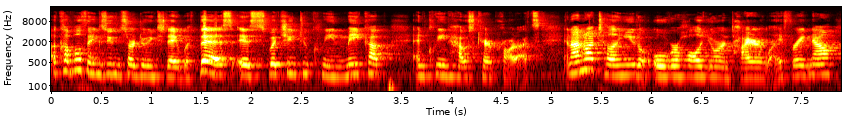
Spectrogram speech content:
a couple things you can start doing today with this is switching to clean makeup and clean house care products. And I'm not telling you to overhaul your entire life right now,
